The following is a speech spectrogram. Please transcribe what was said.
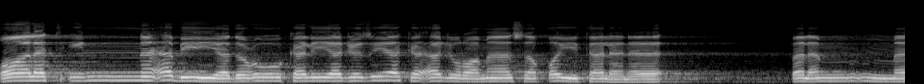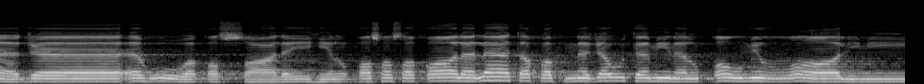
قالت إن أبي يدعوك ليجزيك أجر ما سقيت لنا. فلما جاءه وقص عليه القصص قال لا تخف نجوت من القوم الظالمين.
